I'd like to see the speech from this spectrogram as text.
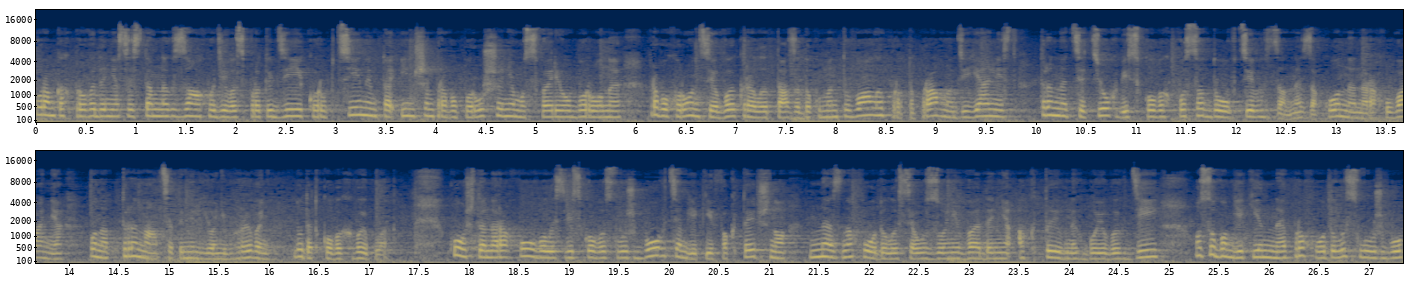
У рамках проведення системних заходів із протидії корупційним та іншим правопорушенням у сфері оборони правоохоронці викрили та задокументували протиправну діяльність 13 військових посадовців за незаконне нарахування понад 13 мільйонів гривень додаткових виплат. Кошти нараховувались військовослужбовцям, які фактично не знаходилися у зоні ведення активних бойових дій, особам, які не проходили службу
